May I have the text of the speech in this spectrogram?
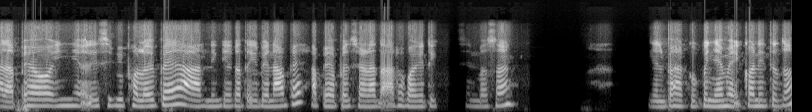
আর আপে হো ইᱧ রেসিপি ফলোই পে আর নিকে কাতে বেনাও পে আপে আপে সেড়া আর হো বাগে ঠিক সিন বাসা ᱧᱮᱞ ᱯᱮ ᱦᱟᱹᱠᱩ ᱠᱚ ᱧᱟᱢᱮᱫ ᱠᱚᱣᱟ ᱱᱤᱛᱚᱜ ᱫᱚ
